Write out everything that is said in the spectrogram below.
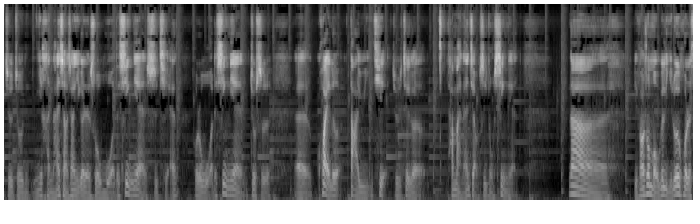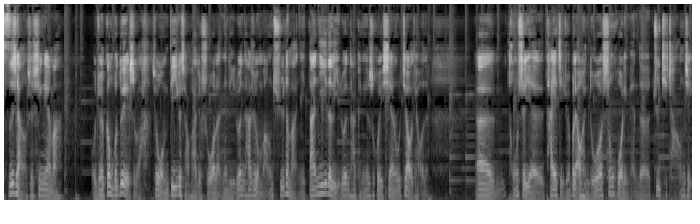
就就你很难想象一个人说我的信念是钱，或者我的信念就是，呃，快乐大于一切，就是这个，他蛮难讲是一种信念。那比方说某个理论或者思想是信念吗？我觉得更不对，是吧？就我们第一个想法就说了，那理论它是有盲区的嘛，你单一的理论它肯定是会陷入教条的，呃，同时也它也解决不了很多生活里面的具体场景。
